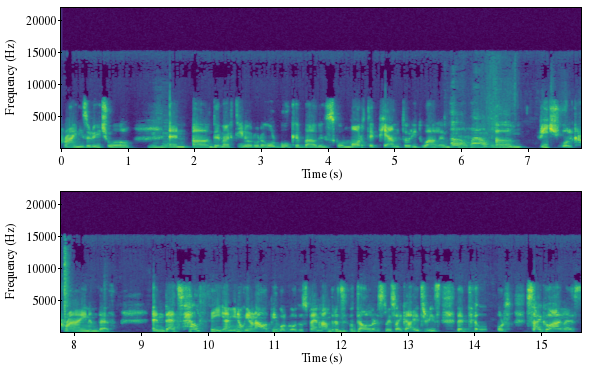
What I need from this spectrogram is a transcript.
crying is a ritual. Mhm. And uh, De Martino wrote a whole book about it. It's called Morte Pianto Rituale Oh wow. really? um, ritual crying and death. And that's healthy. I mean, you know, you know, now people go to spend hundreds of dollars with psychiatrists that or psychoanalysts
